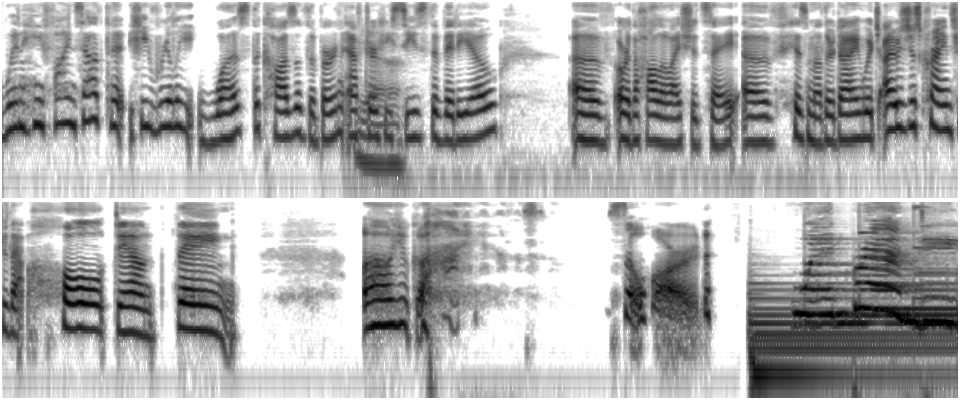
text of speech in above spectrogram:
when he finds out that he really was the cause of the burn after he sees the video of, or the hollow, I should say, of his mother dying, which I was just crying through that whole damn thing. Oh, you guys. so hard. When Brandi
